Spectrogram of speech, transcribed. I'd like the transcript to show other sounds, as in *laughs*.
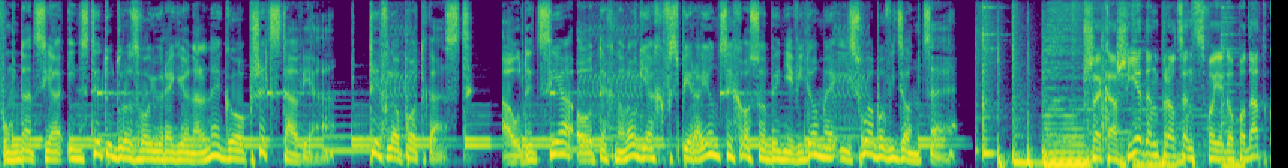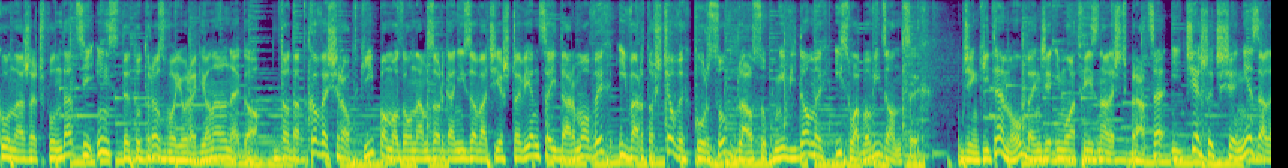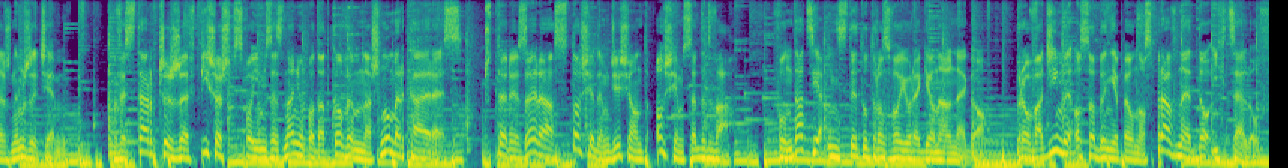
Fundacja Instytut Rozwoju Regionalnego przedstawia Tyflo Podcast. Audycja o technologiach wspierających osoby niewidome i słabowidzące. Przekaż 1% swojego podatku na rzecz Fundacji Instytut Rozwoju Regionalnego. Dodatkowe środki pomogą nam zorganizować jeszcze więcej darmowych i wartościowych kursów dla osób niewidomych i słabowidzących. Dzięki temu będzie im łatwiej znaleźć pracę i cieszyć się niezależnym życiem. Wystarczy, że wpiszesz w swoim zeznaniu podatkowym nasz numer KRS 40170 802. Fundacja Instytut Rozwoju Regionalnego. Prowadzimy osoby niepełnosprawne do ich celów.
